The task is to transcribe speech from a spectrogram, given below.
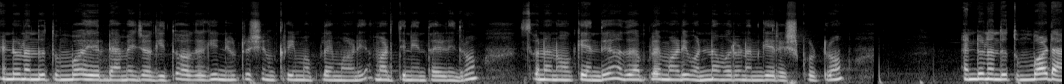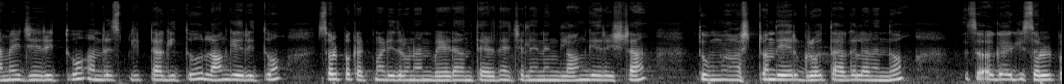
ಆ್ಯಂಡು ನಂದು ತುಂಬ ಹೇರ್ ಡ್ಯಾಮೇಜ್ ಆಗಿತ್ತು. ಹಾಗಾಗಿ ನ್ಯೂಟ್ರಿಷನ್ ಕ್ರೀಮ್ ಅಪ್ಲೈ ಮಾಡಿ, ಮಾಡ್ತೀನಿ ಅಂತ ಹೇಳಿದರು. ಸೊ ನಾನು ಓಕೆ ಅಂದೆ. ಅದು ಅಪ್ಲೈ ಮಾಡಿ ಒನ್ ಅವರು ನನಗೆ ರೆಸ್ಟ್ ಕೊಟ್ಟರು ಆ್ಯಂಡು ನಂದು ತುಂಬ ಡ್ಯಾಮೇಜ್ ಹೇರ್ ಇತ್ತು. ಅಂದರೆ ಸ್ಪ್ಲಿಟ್ ಆಗಿತ್ತು ಲಾಂಗ್ ಹೇರ್ ಇತ್ತು. ಸ್ವಲ್ಪ ಕಟ್ ಮಾಡಿದರು ನಾನು ಬೇಡ ಅಂತ ಹೇಳಿದೆ. ಆ್ಯಕ್ಚುಲಿ ನಂಗೆ ಲಾಂಗ್ ಹೇರ್ ಇಷ್ಟ. ತುಂಬ, ಅಷ್ಟೊಂದು ಹೇರ್ ಗ್ರೋತ್ ಆಗಲ್ಲ ನಂದು. ಸೊ ಹಾಗಾಗಿ ಸ್ವಲ್ಪ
